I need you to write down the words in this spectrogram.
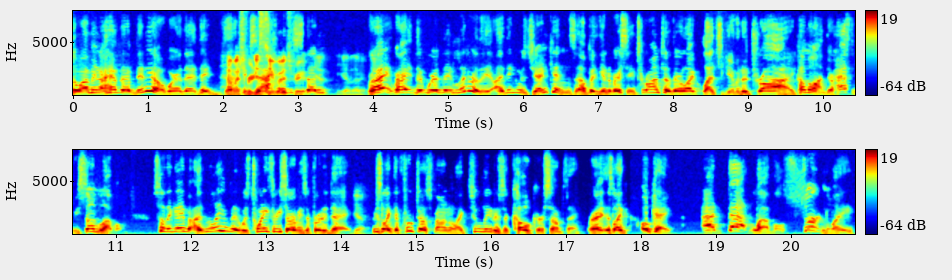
So I mean, I have that video where they they how much fruit exactly is too much fruit? Yeah, yeah, that, right, right. Where they literally, I think it was Jenkins up at University of Toronto. They're like, let's give it a try. Mm-hmm. Come on, there has to be some level. So they gave, I believe it was 23 servings of fruit a day, yeah. which is like the fructose found in like two liters of Coke or something, right? It's like, okay, at that level, certainly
